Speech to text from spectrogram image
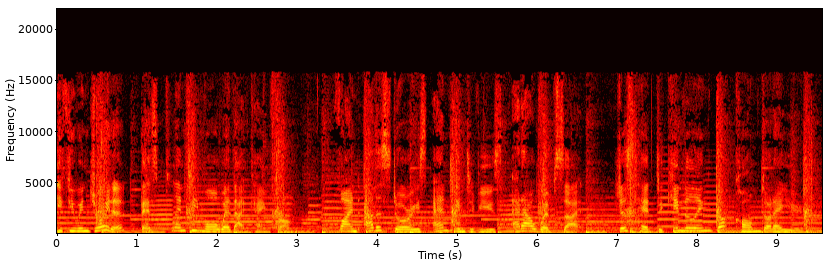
If you enjoyed it, there's plenty more where that came from. Find other stories and interviews at our website. Just head to kinderling.com.au.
